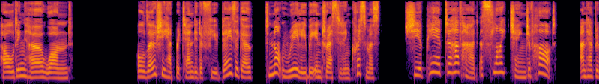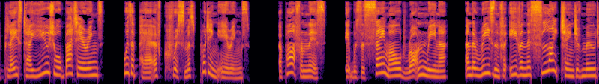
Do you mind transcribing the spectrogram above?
holding her wand. Although she had pretended a few days ago to not really be interested in Christmas, she appeared to have had a slight change of heart and had replaced her usual bat earrings with a pair of Christmas pudding earrings. Apart from this, it was the same old rotten Rena, and the reason for even this slight change of mood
